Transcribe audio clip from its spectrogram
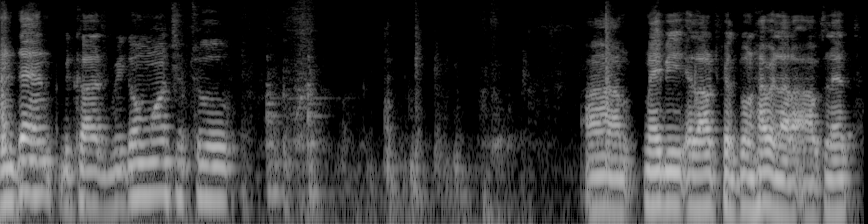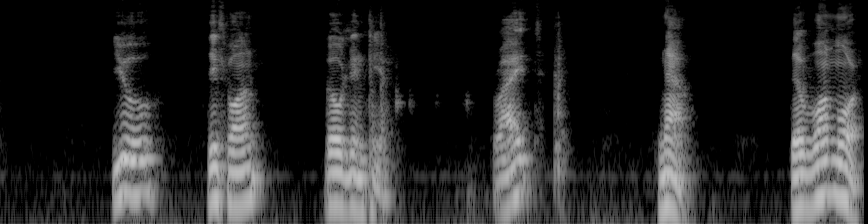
and then because we don't want you to, um, maybe a lot of people don't have a lot of outlet. You, this one, goes in here, right? Now, there one more.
